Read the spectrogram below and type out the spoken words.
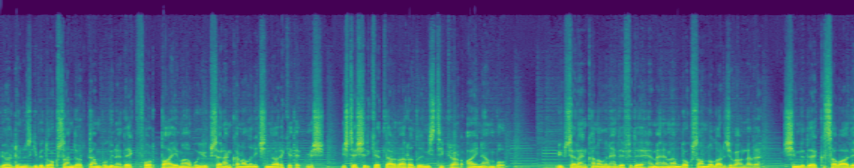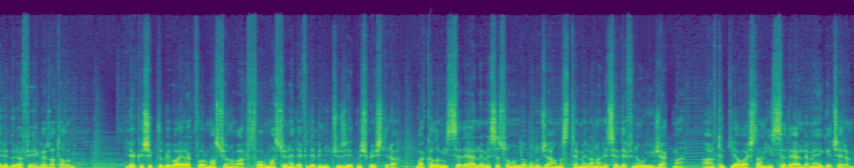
Gördüğünüz gibi 94'ten bugüne dek Ford daima bu yükselen kanalın içinde hareket etmiş. İşte şirketlerde aradığım istikrar aynen bu. Yükselen kanalın hedefi de hemen hemen 90 dolar civarları. Şimdi de kısa vadeli grafiğe göz atalım. Yakışıklı bir bayrak formasyonu var. Formasyon hedefi de 1375 lira. Bakalım hisse değerlemesi sonunda bulacağımız temel analiz hedefine uyacak mı? Artık yavaştan hisse değerlemeye geçelim.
